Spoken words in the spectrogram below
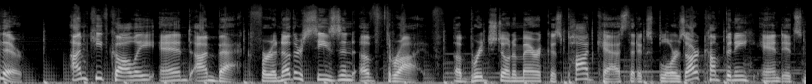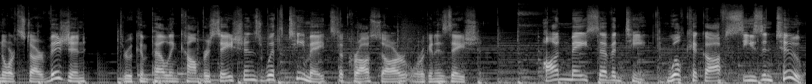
there. I'm Keith Cawley, and I'm back for another season of Thrive, a Bridgestone Americas podcast that explores our company and its North Star vision through compelling conversations with teammates across our organization. On May 17th, we'll kick off season two,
